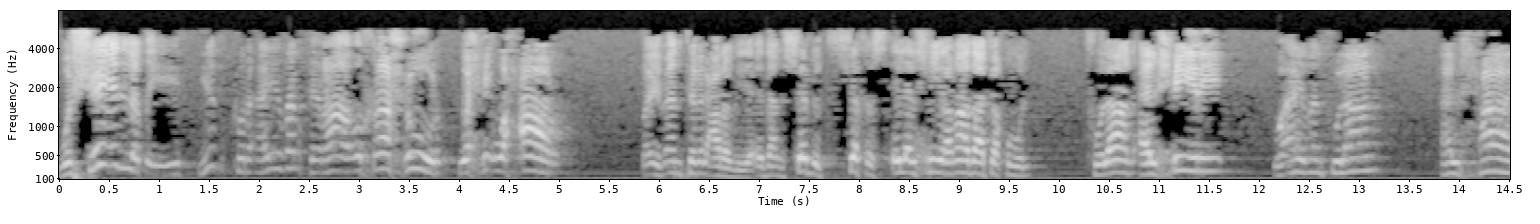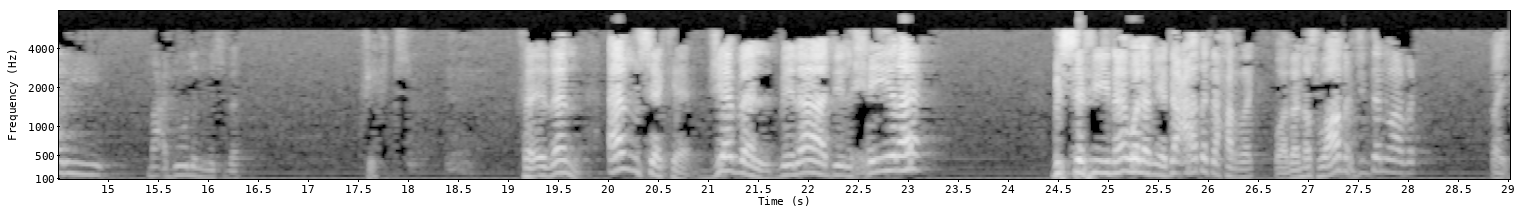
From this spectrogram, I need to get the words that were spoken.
والشيء اللطيف يذكر أيضا قراءة أخرى حور وحار. طيب أنت بالعربية إذا سبت شخص إلى الحيرة ماذا تقول؟ فلان الحيري وأيضا فلان الحاري. معدول النسبة. شفت؟ فإذا أمسك جبل بلاد الحيرة بالسفينة ولم يدعها تتحرك. وهذا النص واضح جدا واضح. طيب.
